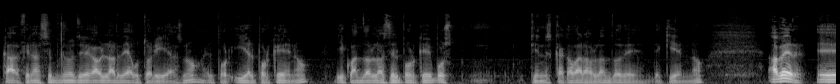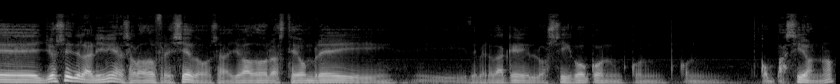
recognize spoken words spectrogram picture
Claro, al final siempre nos llega a hablar de autorías, ¿no? El por, y el por qué, ¿no? Y cuando hablas del por qué, pues tienes que acabar hablando de, quién, ¿no? A ver, eh, yo soy de la línea de Salvador Freixedo, o sea, yo adoro a este hombre y, de verdad que lo sigo con, con, con, pasión, ¿no?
